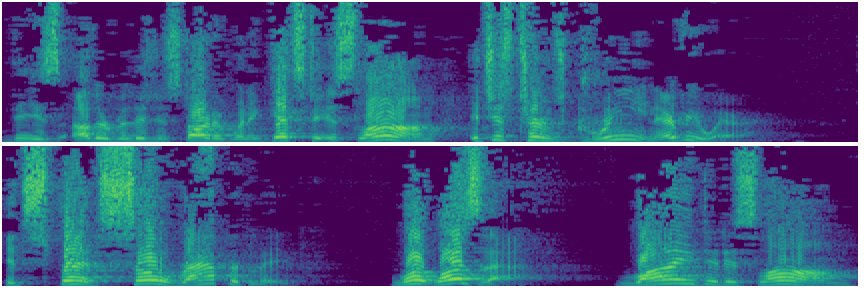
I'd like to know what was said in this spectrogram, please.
these other religions started. When it gets to Islam, it just turns green everywhere. It spread so rapidly. What was that? Why did Islam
